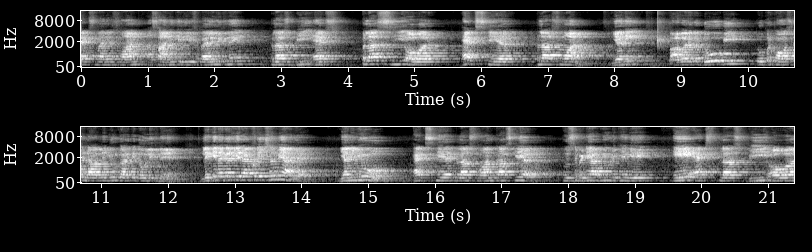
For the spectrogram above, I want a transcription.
x minus one आसानी के लिए पहले लिख लें plus b x plus c over x square plus one यानी पावर अगर दो होगी तो ऊपर कांस्टेंट आपने यूँ करके दो लिखने हैं। लेकिन अगर ये रेपिटेशन में आ जाए, यानी यूँ हो एक्स स्क्र प्लस वन का स्केयर तो इससे बेटे आप यू लिखेंगे। A x plus b over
